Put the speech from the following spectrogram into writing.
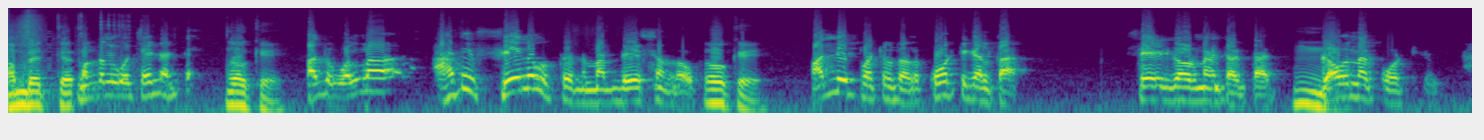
అంబేద్కర్. ముందరకు వచ్చేటంటే ఓకే. అందువల్ల అది ఫెయిల్ అవుతుంది మన దేశంలో. ఓకే. అన్ని పట్టుదల కోర్టుకి వెళ్తా స్టేట్ గవర్నమెంట్ అంటారు. గవర్నర్ కోర్టుకి వెళ్తా.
